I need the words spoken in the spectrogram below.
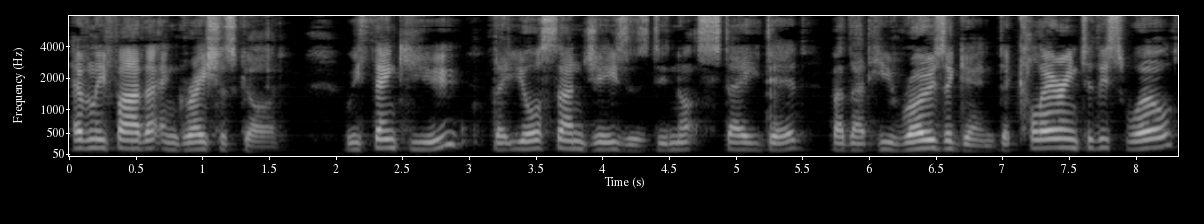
Heavenly Father and gracious God, we thank you that your Son Jesus did not stay dead, but that he rose again, declaring to this world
